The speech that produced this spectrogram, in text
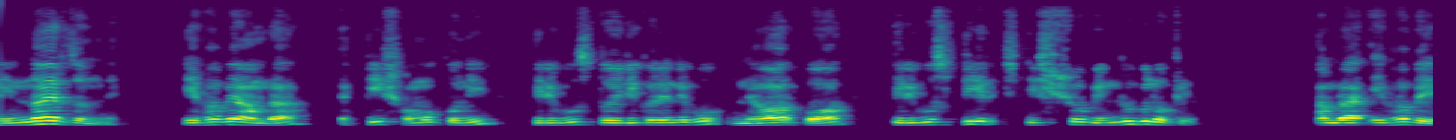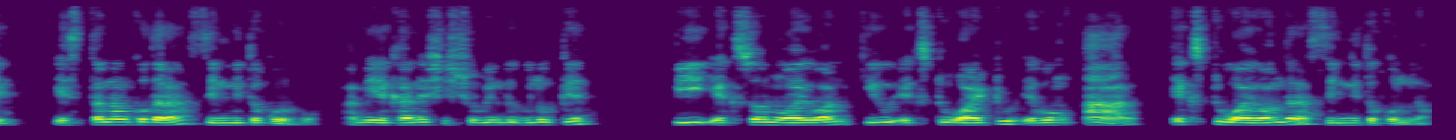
নির্ণয়ের জন্য এভাবে আমরা একটি সমকোণী ত্রিভুজ তৈরি করে নেব। নেওয়ার পর ত্রিভুজটির শীর্ষ বিন্দুগুলোকে আমরা এভাবে স্থানাঙ্ক দ্বারা চিহ্নিত করব। আমি এখানে শীর্ষবিন্দুগুলোকে P X one Y one Q X two Y two এবং R X two Y one দ্বারা চিহ্নিত করলাম।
